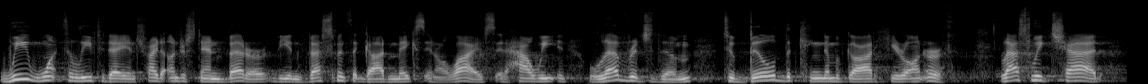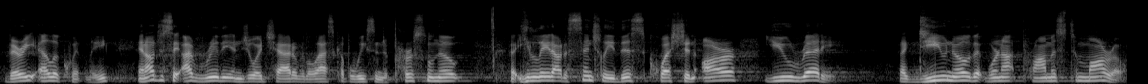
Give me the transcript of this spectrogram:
we want to leave today and try to understand better the investments that God makes in our lives and how we leverage them to build the kingdom of God here on earth. Last week, Chad very eloquently, and I'll just say I've really enjoyed Chad over the last couple weeks in a personal note. Uh, he laid out essentially this question Are you ready? Like, do you know that we're not promised tomorrow?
